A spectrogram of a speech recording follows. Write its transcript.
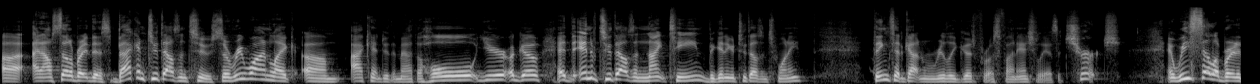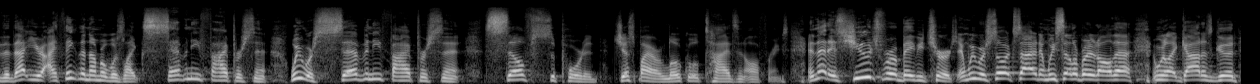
Uh, and I'll celebrate this. Back in 2002, so rewind like, um, I can't do the math, a whole year ago, at the end of 2019, beginning of 2020, things had gotten really good for us financially as a church. And we celebrated that that year. I think the number was like 75%. We were 75% self supported just by our local tithes and offerings. And that is huge for a baby church. And we were so excited and we celebrated all that. And we are like, God is good.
